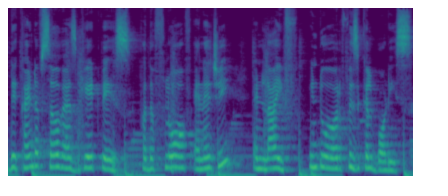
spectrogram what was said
They kind of serve as gateways for the flow of energy and life into our physical bodies.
